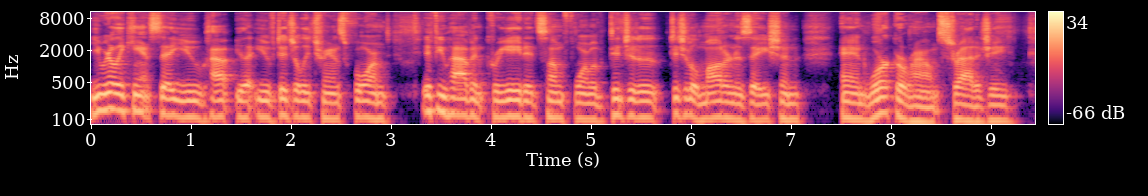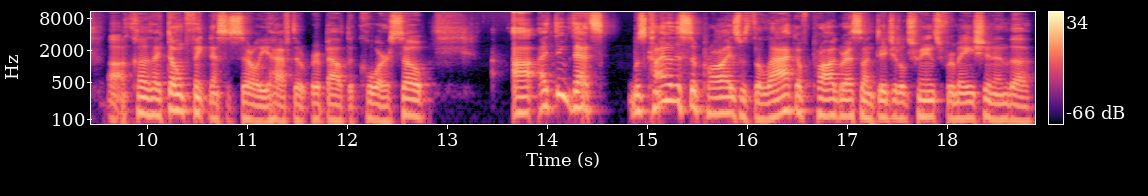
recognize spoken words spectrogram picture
you really can't say you have that you've digitally transformed if you haven't created some form of digital digital modernization and workaround strategy. Because uh, I don't think necessarily you have to rip out the core. So uh, I think that's was kind of the surprise was the lack of progress on digital transformation and the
